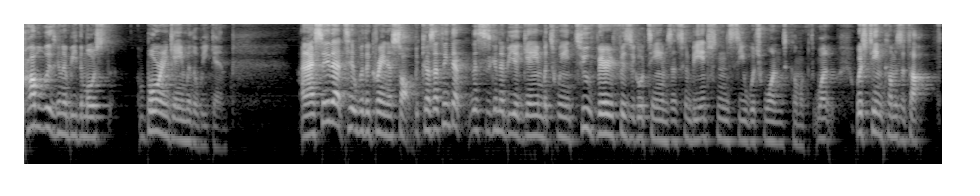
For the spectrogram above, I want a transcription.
probably is going to be the most boring game of the weekend. And I say that with a grain of salt because I think that this is going to be a game between two very physical teams, and it's going to be interesting to see which one's come, which team comes to top.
